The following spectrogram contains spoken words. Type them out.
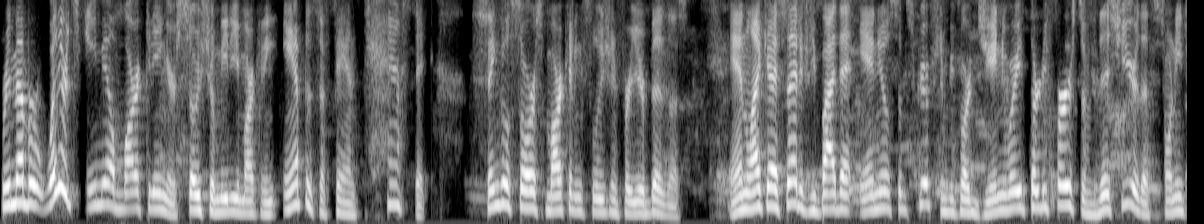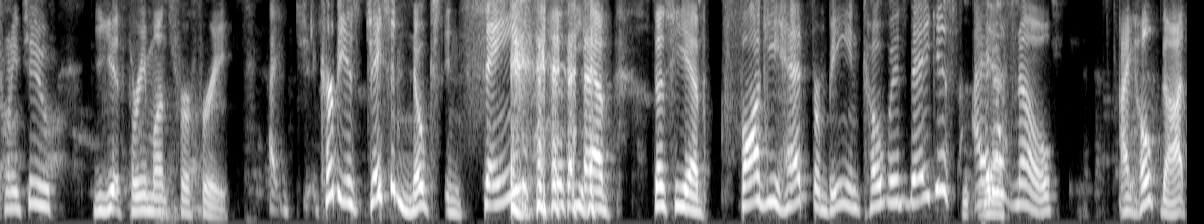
Remember, whether it's email marketing or social media marketing, AMP is a fantastic single source marketing solution for your business. And like I said, if you buy that annual subscription before January 31st of this year, that's 2022, you get three months for free. I, Kirby, is Jason Noakes insane? Does he have does he have foggy head from being in COVID Vegas? I Yes. don't know. I hope not,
